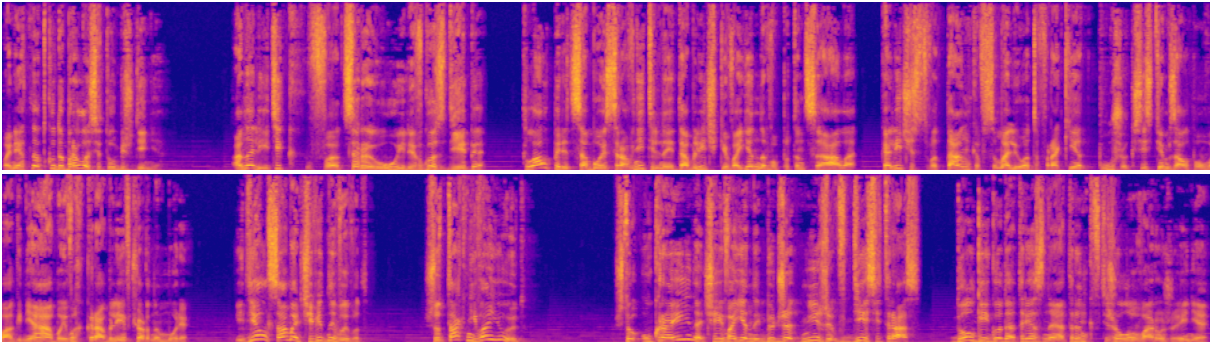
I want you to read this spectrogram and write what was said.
Понятно, откуда бралось это убеждение – аналитик в ЦРУ или в Госдепе клал перед собой сравнительные таблички военного потенциала, количество танков, самолетов, ракет, пушек, систем залпового огня, боевых кораблей в Черном море. И делал самый очевидный вывод, что так не воюют. Что Украина, чей военный бюджет ниже в 10 раз, долгие годы отрезанная от рынков тяжелого вооружения,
